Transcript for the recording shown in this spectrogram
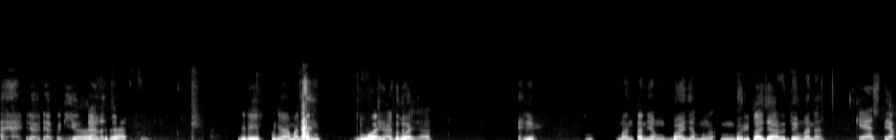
Udah udah aku diem. Ya, udah lanjut. maksudnya jadi punya mantan dua ya, dua ya. Jadi mantan yang banyak memberi pelajaran itu yang mana? Kayak setiap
